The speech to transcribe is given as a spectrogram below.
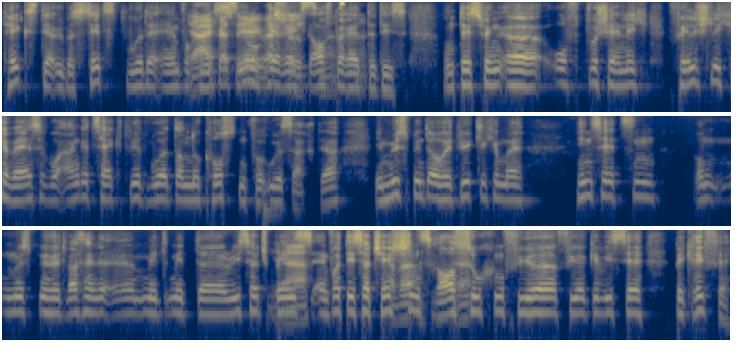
Text, der übersetzt wurde, einfach ja, nicht SEO-gerecht aufbereitet ist. Und deswegen äh, oft wahrscheinlich fälschlicherweise wo angezeigt wird, wo er dann nur Kosten verursacht. Ja. Ich müsste mich da halt wirklich einmal hinsetzen und müsste mir halt, was nicht, äh, mit, mit äh, Research Base ja, einfach die Suggestions aber, raussuchen ja. für, für gewisse Begriffe.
